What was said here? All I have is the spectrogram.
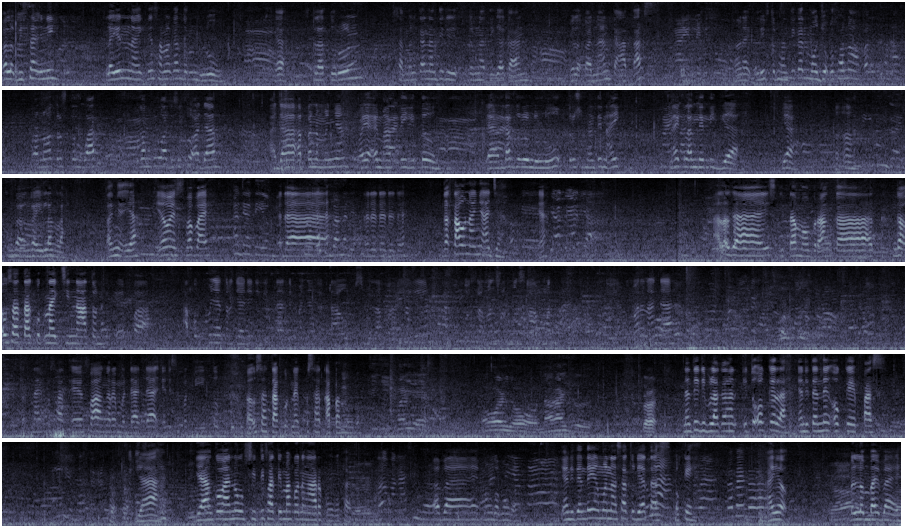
Kalau bisa ini, lain naiknya sama kan turun dulu. Ya, setelah turun, sama kan nanti di terminal tiga kan. Belok kanan ke atas. Nah, naik lift terus nanti kan mojok ke sana, ke sana. Sono terus keluar. Bukan keluar di situ ada ada apa namanya? kayak MRT gitu. Ya, ntar turun dulu terus nanti naik naik ke lantai tiga. Ya. Heeh. Enggak enggak hilang lah. Tanya ya. Ya wes, bye bye. Hati-hati ya Mbak. Banget ya. Dadah, dadah, dadah. Nggak tahu nanya aja, ya. Halo guys, kita mau berangkat. Nggak usah takut naik Cina atau naik Eva apa pun yang terjadi di kita depannya nggak tahu. Bismillahirrahmanirrahim. Untuk selamat selamat selamat. Kemarin ada. Naik pesawat Eva ngerem mendadak jadi seperti itu. Nggak usah takut naik pesawat apa monggo nanti di belakangan itu oke okay lah. Yang ditendeng oke okay, pas. Ya. yeah. Ya aku anu Siti Fatimah kau nengarep monggo bar. Bye bye. Monggo monggo. Yang di tenda yang mana? Satu di atas. Oke. Okay. Bye bye. Ayo. Belum bye bye.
